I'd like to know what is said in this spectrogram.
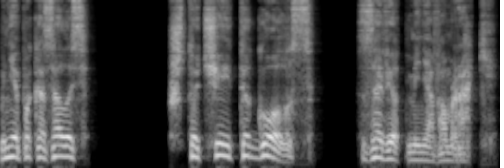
Мне показалось, что чей-то голос зовет меня во мраке.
